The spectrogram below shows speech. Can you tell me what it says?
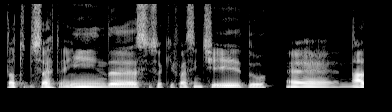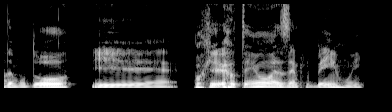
tá tudo certo ainda, se isso aqui faz sentido, é, nada mudou. E porque eu tenho um exemplo bem ruim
